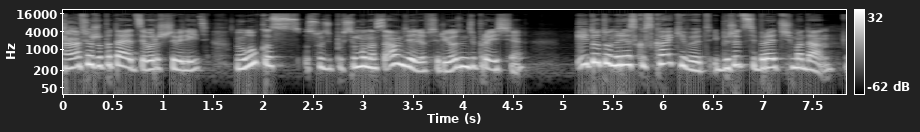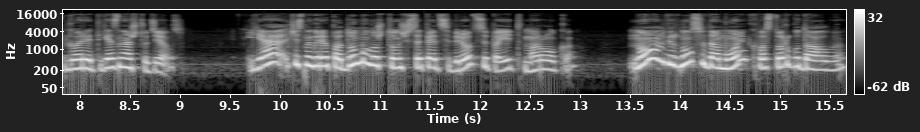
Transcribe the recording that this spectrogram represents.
Она все же пытается его расшевелить, но Лукас, судя по всему, на самом деле в серьезной депрессии. И тут он резко вскакивает и бежит собирать чемодан. Говорит, я знаю, что делать. Я, честно говоря, подумала, что он сейчас опять соберется и поедет в Марокко. Но он вернулся домой к восторгу Далвы,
